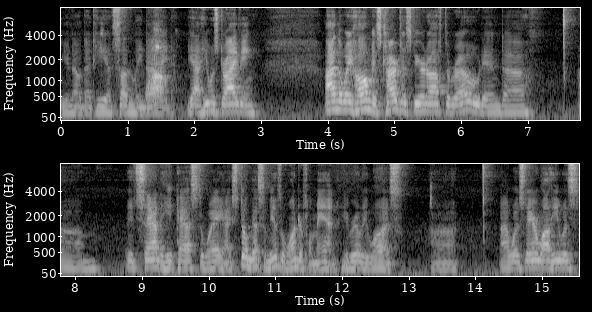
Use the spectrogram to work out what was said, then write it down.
You know that he had suddenly died. Wow. Yeah, he was driving on the way home. His car just veered off the road, and uh, um, it's sadly he passed away. I still miss him. He was a wonderful man. He really was. Uh, I was there while he was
